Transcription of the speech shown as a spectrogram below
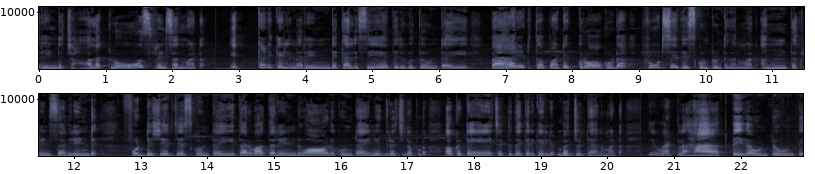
రెండు చాలా క్లోజ్ ఫ్రెండ్స్ అనమాట ఎక్కడికి వెళ్ళినా రెండు కలిసే తిరుగుతూ ఉంటాయి. ప్యారెట్తో పాటు క్రో కూడా ఫ్రూట్సే తీసుకుంటుంటుంది అనమాట అంత ఫ్రెండ్స్ అవి రెండు. ఫుడ్ షేర్ చేసుకుంటాయి తర్వాత రెండు ఆడుకుంటాయి నిద్ర వచ్చినప్పుడు ఒకటే చెట్టు దగ్గరికి వెళ్ళి బజ్జుంటాయి అనమాట ఇవి అట్లా హ్యాపీగా ఉంటూ ఉంటే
